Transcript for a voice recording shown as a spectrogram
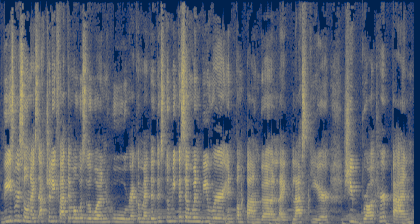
these were so nice. Actually, Fatima was the one who recommended this to me because when we were in Pampanga like last year, she brought her pan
